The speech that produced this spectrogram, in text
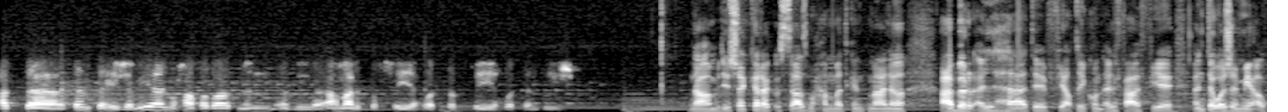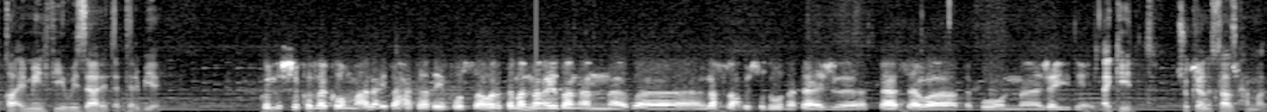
حتى تنتهي جميع المحافظات من أعمال التصحيح والتدقيق والتنتيج. نعم بدي أشكرك أستاذ محمد كنت معنا عبر الهاتف. يعطيكم ألف عافية أنت وجميع القائمين في وزارة التربية. كل الشكر لكم على إتاحة هذه الفرصة ونتمنى أيضا أن نفرح بصدور نتائج التاسع وتكون جيدة. أكيد. شكرا, شكرا. أستاذ محمد.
